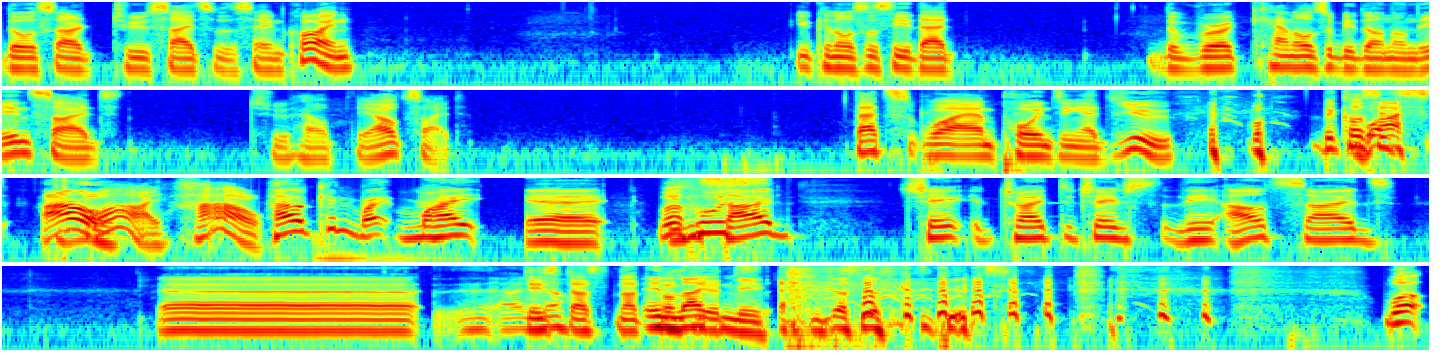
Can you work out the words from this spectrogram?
those are two sides of the same coin, you can also see that the work can also be done on the inside to help the outside. That's why I'm pointing at you. Because Why? it's How? why? How? How can my my uh, Well, inside cha- try to change the outside? Uh, This know. does not enlighten compute. me. It does not compute. Well,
